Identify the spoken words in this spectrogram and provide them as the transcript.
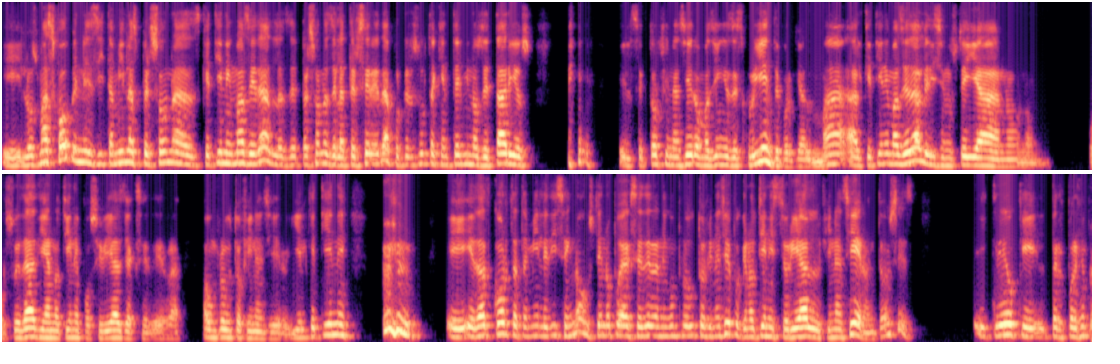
y los más jóvenes y también las personas que tienen más edad, las de personas de la tercera edad, porque resulta que en términos de etarios el sector financiero más bien es excluyente, porque al, al que tiene más edad le dicen usted ya no, no, por su edad ya no tiene posibilidades de acceder a, un producto financiero. Y el que tiene eh, edad corta también le dicen, no, usted no puede acceder a ningún producto financiero porque no tiene historial financiero. Entonces, y creo que, por ejemplo,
